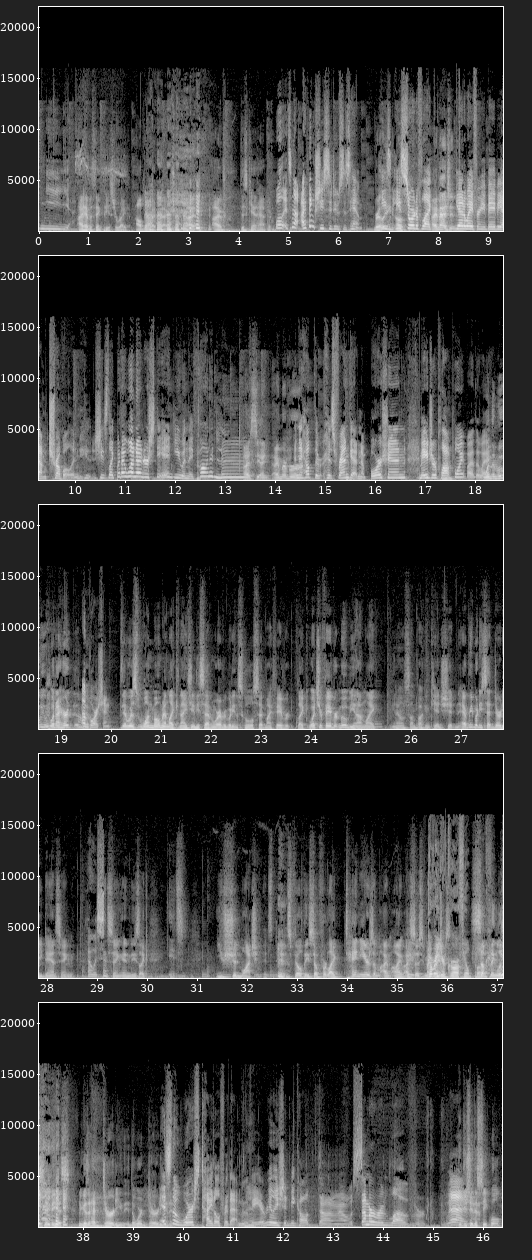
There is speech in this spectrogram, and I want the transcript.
Yes. I have a think piece to write. I'll be right back. I, I've, this can't happen. Well, it's not. I think she seduces him. Really? He's, he's Oh, sort of like, I imagine- get away from me, baby. I'm trouble. And he, she's like, but I want to understand you. And they fall in love. I see. I, I remember and they help the, his friend get an abortion. Major plot point, by the way. Hmm. when the movie when I heard abortion. there was one moment in like 1987 where everybody in school said my favorite like what's your favorite movie and I'm like you know some fucking kid shit, and everybody said Dirty Dancing, I was dancing, and he's like, it's. You shouldn't watch it. It's it's filthy. So for like ten years, I'm, I'm, I associated my Go read your with Garfield book. something lascivious because it had dirty, the word dirty. It's in the it. worst title for that movie. It really should be called, I don't know, Summer Love or. Did you see the sequel,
